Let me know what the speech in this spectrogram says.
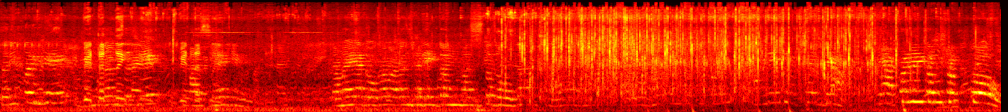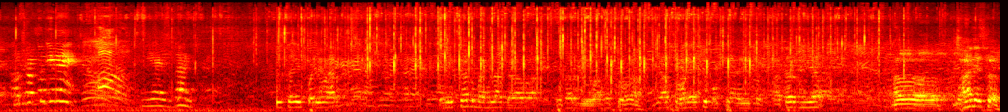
तरी पण हे भेटत नाही. हे भेटत नाही. हे. त्यामुळे या दोघा बाळांसाठी एकदम मस्त जोरदार हे आपणही करू शकतो. करू शकतो की नाही? येस डन काही परिवार एकल महिला मेळावा पुनर्विवाह सोहळा. या सोहळ्याचे मुख्य आयोजक आदरणीय लहाने सर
